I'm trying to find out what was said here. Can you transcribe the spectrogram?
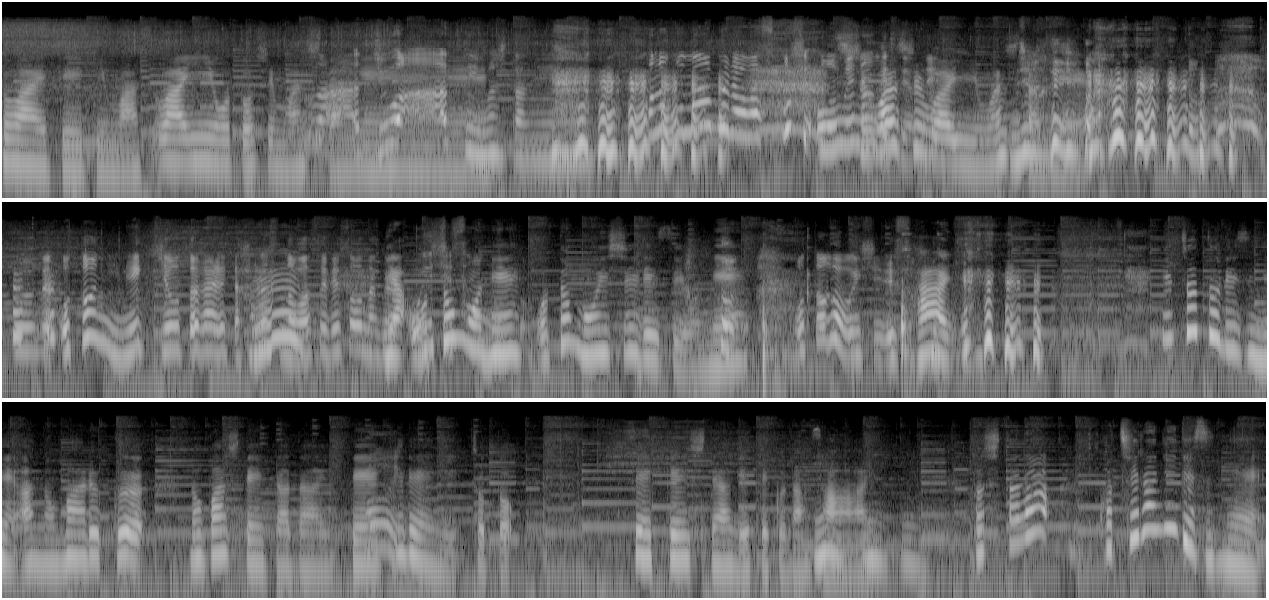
加えていきます。わいい音しましたね。じわーって言いましたね。このごま油は少し多めなんですよね。シュワ言いましたね。音にね気を取られて話すの忘れそうなぐらい、うん、音もね音も美味しいですよね。音が美味しいです。はい。でちょっとですねあの丸く伸ばしていただいて、はい、綺麗にちょっと成形してあげてください。うんうんうん、そしたらこちらにですね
